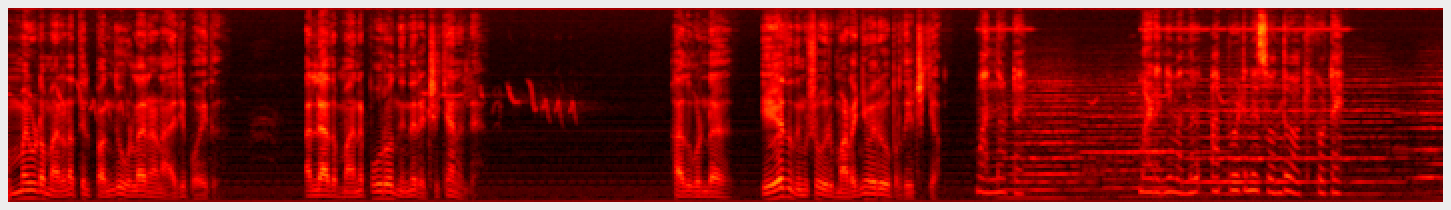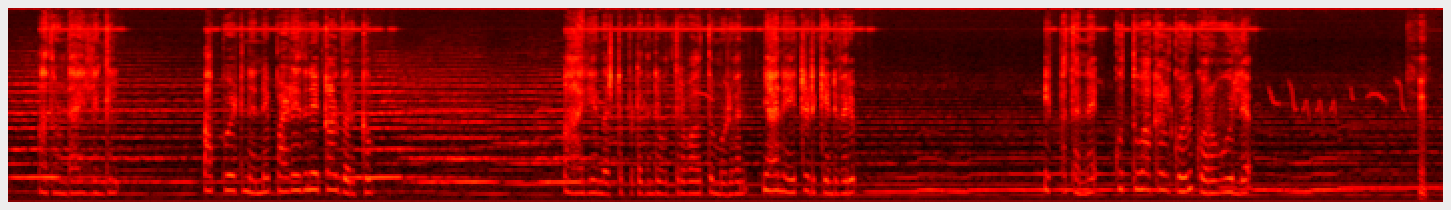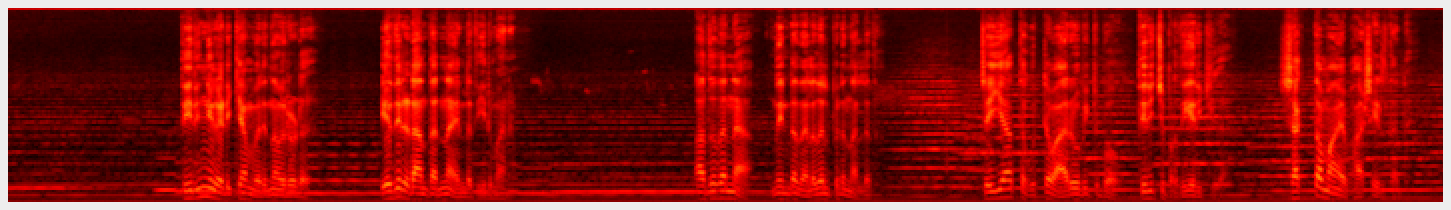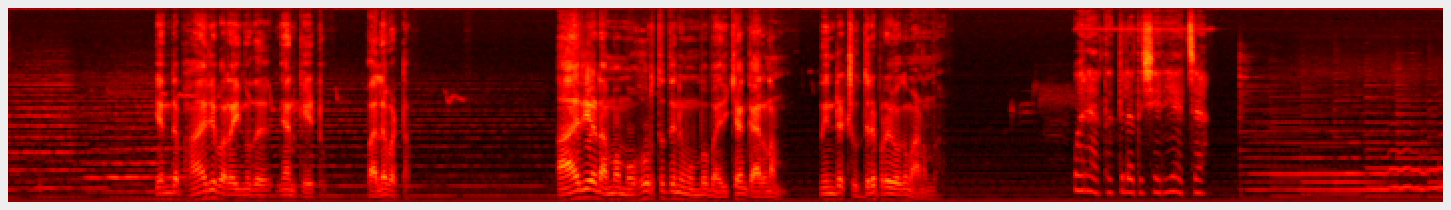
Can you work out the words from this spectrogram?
അമ്മയുടെ മരണത്തിൽ പങ്കുകൊള്ളാനാണ് ആര്യ പോയത്. അല്ലാതെ മനഃപൂർവം നിന്നെ രക്ഷിക്കാനല്ല. അതുകൊണ്ട് ഏത് നിമിഷവും ഒരു മടങ്ങി വരവ് പ്രതീക്ഷിക്കാം. വന്നോട്ടെ. മടങ്ങി വന്ന് അപ്പുവേട്ടനെ സ്വന്തമാക്കിക്കോട്ടെ. അതുണ്ടായില്ലെങ്കിൽ അപ്പുവേട്ടൻ എന്നെ പഴയതിനേക്കാൾ വെറുക്കും. ആര്യ നഷ്ടപ്പെട്ടതിന്റെ ഉത്തരവാദിത്വം മുഴുവൻ ഞാൻ ഏറ്റെടുക്കേണ്ടി വരും. ഇപ്പൊ തന്നെ കുത്തുവാക്കുകൾക്ക് ഒരു കുറവുമില്ല. തിരിഞ്ഞു കടിക്കാൻ വരുന്നവരോട് എതിരിടാൻ തന്നെ എന്റെ തീരുമാനം. അത് തന്നെ നിന്റെ നിലനിൽപ്പിന് നല്ലത്. ചെയ്യാത്ത കുറ്റം ആരോപിക്കുമ്പോൾ തിരിച്ചു പ്രതികരിക്കുക. ശക്തമായ ഭാഷയിൽ തന്നെ. എന്റെ ഭാര്യ പറയുന്നത് ഞാൻ കേട്ടു പലവട്ടം. ആര്യയുടെ അമ്മ മുഹൂർത്തത്തിന് മുമ്പ് മരിക്കാൻ കാരണം നിന്റെ ക്ഷുദ്രപ്രയോഗമാണെന്ന്. ഒരർത്ഥത്തിൽ അത് ശരിയാ അച്ഛാ.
